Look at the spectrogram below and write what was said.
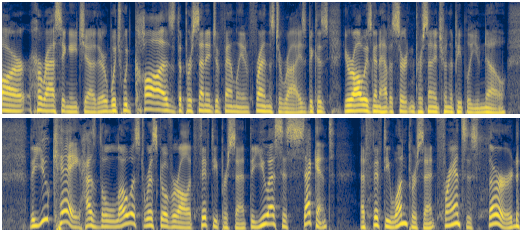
are harassing each other, which would cause the percentage of family and friends to rise because you're always going to have a certain percentage from the people you know. The UK has the lowest risk overall at 50%. The US is second at 51%. France is third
